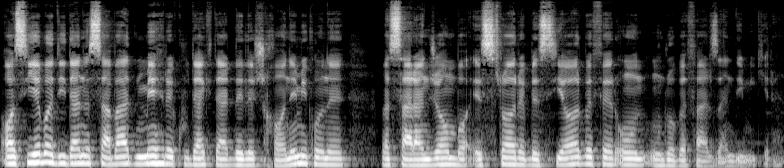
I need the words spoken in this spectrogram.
آسیه با دیدن سبد مهر کودک در دلش خانه می‌کنه و سرانجام با اصرار بسیار به فرعون اون رو به فرزندی می‌گیرن.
